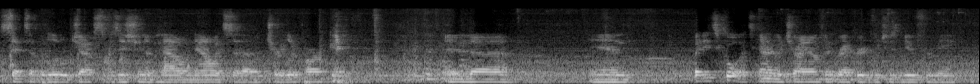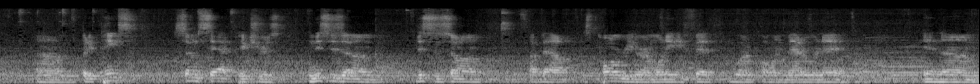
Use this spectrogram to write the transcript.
sets up a little juxtaposition of how now it's a trailer park. and, uh, and, but it's cool. It's kind of a triumphant record, which is new for me. Um, but it paints some sad pictures. And this is, um, this is a song about this palm reader on 185th, who I'm calling Madame Renée. And, um,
